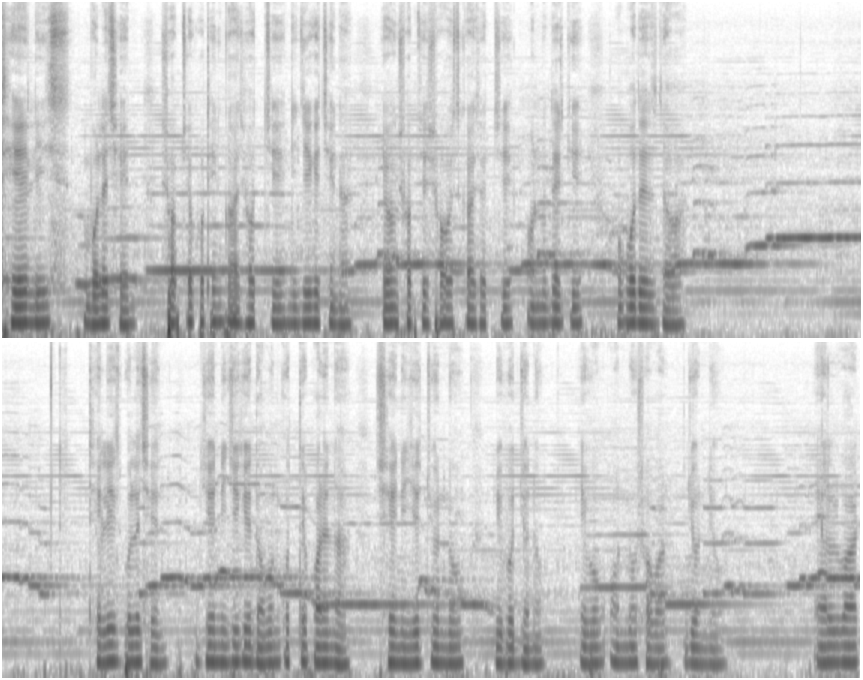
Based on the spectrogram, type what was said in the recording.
থেলিস বলেছেন, সবচেয়ে কঠিন কাজ হচ্ছে নিজেকে চেনা এবং সবচেয়ে সহজ কাজ হচ্ছে অন্যদেরকে উপদেশ দেওয়া। থেলিস বলেছেন, যে নিজেকে দমন করতে পারে না, সে নিজের জন্য বিপজ্জনক এবং অন্য সবার জন্যেও। অ্যালবার্ট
